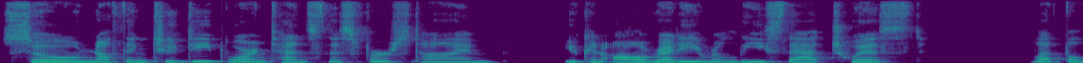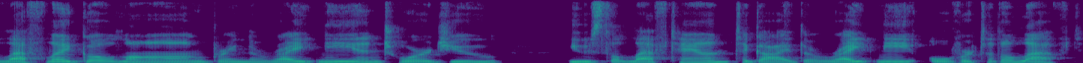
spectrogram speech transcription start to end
So, nothing too deep or intense this first time. You can already release that twist. Let the left leg go long. Bring the right knee in towards you. Use the left hand to guide the right knee over to the left.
